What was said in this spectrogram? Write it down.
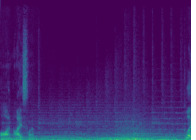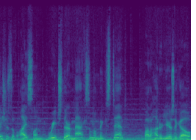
on Iceland. Glaciers of Iceland reached their maximum extent about 100 years ago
